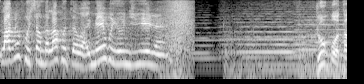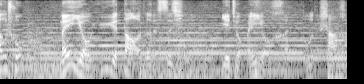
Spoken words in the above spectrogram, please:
哪个会想到他会在外面会有女人？如果当初没有逾越道德的私情，也就没有很多的杀害。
